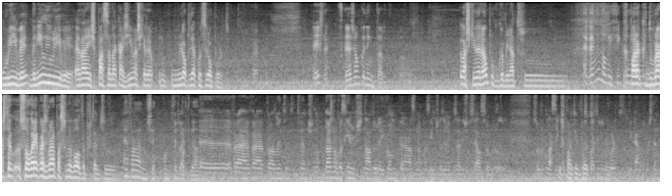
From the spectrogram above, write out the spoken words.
Uribe, Danilo e Uribe a darem espaço a Nakajima, acho que era o melhor que podia acontecer ao Porto. É isto, né? Se calhar já é um bocadinho tarde. Eu acho que ainda não, porque o campeonato. É, ganhando ao Benfica. Repara que dobraste, só agora é que vais dobrar para a segunda volta, portanto. É verdade, nos 7 pontos em. Portugal. Eh, haverá, haverá, provavelmente, tivemos, não- nós não conseguimos, na altura, e como pena nossa, não conseguimos fazer um episódio especial sobre o, sobre o clássico O Sporting do Porto. Sporting e o Porto. Ficámos bastante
